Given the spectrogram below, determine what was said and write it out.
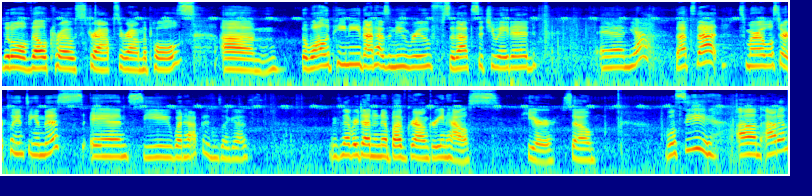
little Velcro straps around the poles. Um, the Walipini, that has a new roof, so that's situated. And yeah, that's that. Tomorrow we'll start planting in this and see what happens, I guess. We've never done an above ground greenhouse here, so we'll see. Um, Adam,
